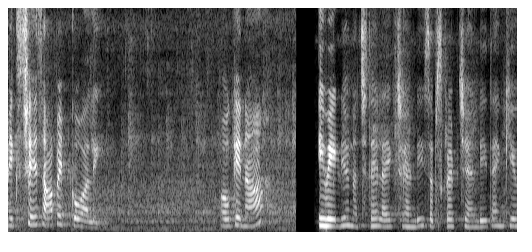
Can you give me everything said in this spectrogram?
మిక్స్ చేసి ఆపెట్టుకోవాలి. ఓకేనా? ఈ వీడియో నచ్చితే లైక్ చేయండి సబ్స్క్రైబ్ చేయండి. Thank you.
